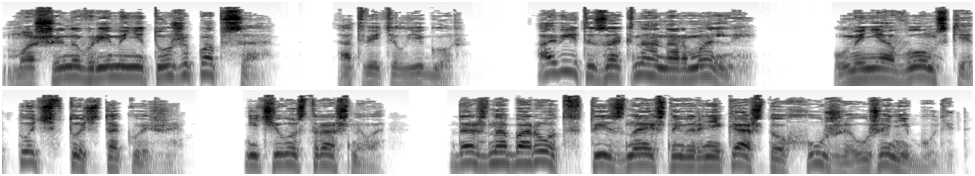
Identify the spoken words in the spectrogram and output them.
«Машина времени тоже попса», — ответил Егор. А вид из окна нормальный. У меня в Омске точь-в-точь точь такой же. Ничего страшного. Даже наоборот, ты знаешь наверняка, что хуже уже не будет.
